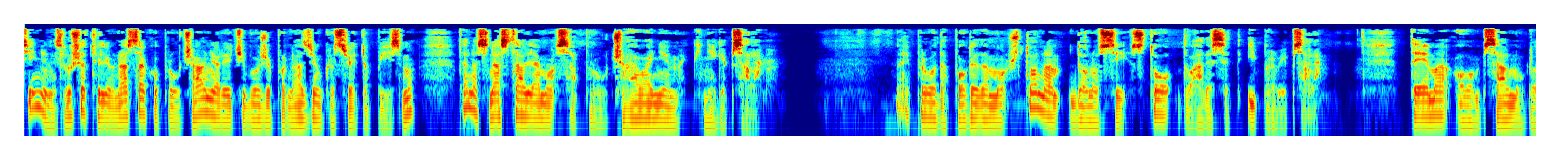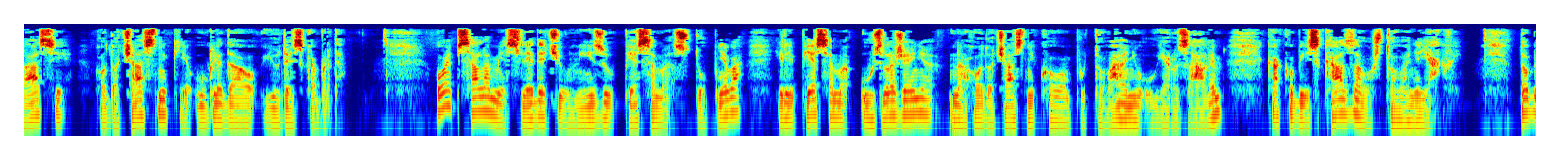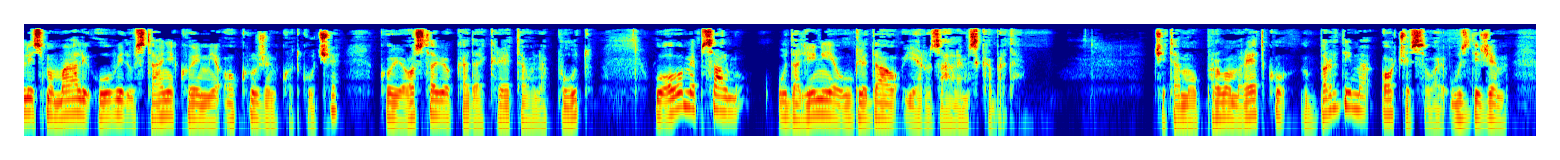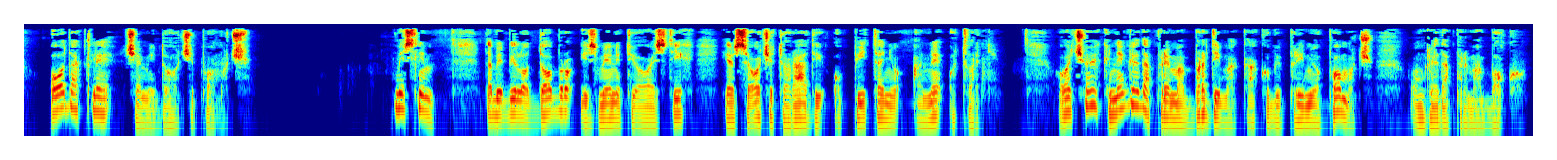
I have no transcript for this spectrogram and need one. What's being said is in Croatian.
Cijenjeni slušatelji, u nastavku proučavanja riječi Bože pod nazivom kroz sveto pismo, danas nastavljamo sa proučavanjem knjige psalama. Najprvo da pogledamo što nam donosi 121. psalam. Tema ovom psalmu glasi, hodočasnik je ugledao judejska brda. Ovaj psalam je sljedeći u nizu pjesama stupnjeva ili pjesama uzlaženja na hodočasnikovom putovanju u Jeruzalem, kako bi iskazao štovanje Jahvi. Dobili smo mali uvid u stanje kojim je okružen kod kuće, koju je ostavio kada je kretao na put. U ovome psalmu u daljini je ugledao Jeruzalemska brda. Čitamo u prvom redku, brdima oči svoje uzdižem, odakle će mi doći pomoć. Mislim da bi bilo dobro izmijeniti ovaj stih, jer se očito radi o pitanju, a ne o tvrdnji. Ovaj čovjek ne gleda prema brdima kako bi primio pomoć, on gleda prema Bogu.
